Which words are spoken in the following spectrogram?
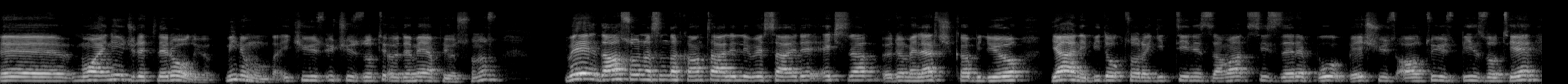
e, muayene ücretleri oluyor. Minimumda 200-300 zoti ödeme yapıyorsunuz. Ve daha sonrasında kan tahlili vesaire ekstra ödemeler çıkabiliyor. Yani bir doktora gittiğiniz zaman sizlere bu 500-600 bin zotiye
